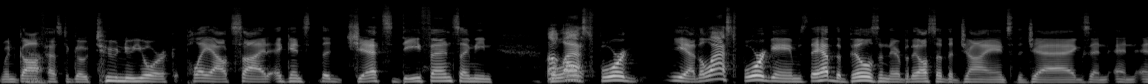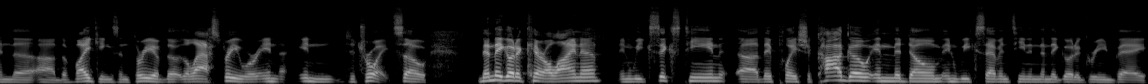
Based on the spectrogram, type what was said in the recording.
when Goff yeah. has to go to New York play outside against the Jets defense I mean the Uh-oh. last four yeah, the last four games they have the Bills in there, but they also have the Giants, the Jags, and and and the uh, the Vikings, and three of the the last three were in in Detroit. So then they go to Carolina in week 16. Uh, they play Chicago in the dome in week 17, and then they go to Green Bay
